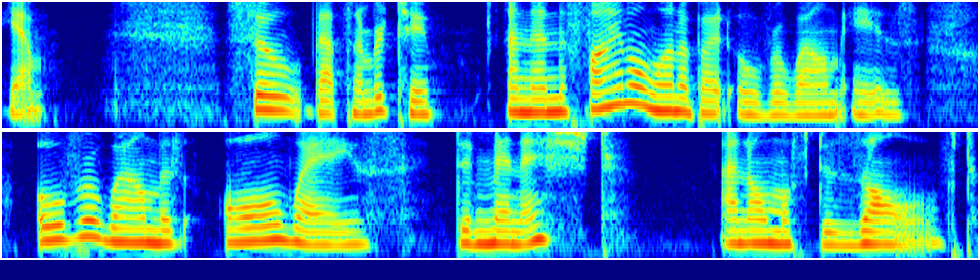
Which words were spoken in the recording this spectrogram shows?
Yeah. So that's number two. And then the final one about overwhelm is overwhelm is always diminished and almost dissolved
